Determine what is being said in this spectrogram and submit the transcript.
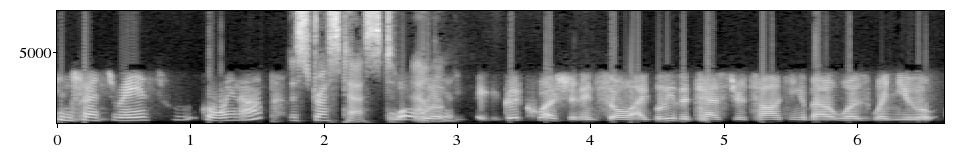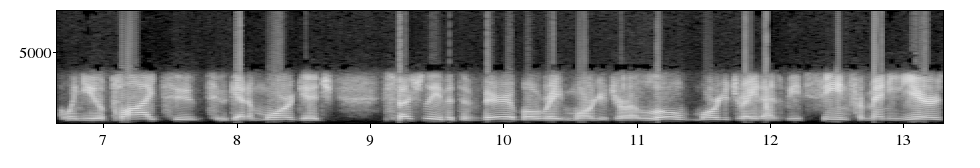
interest rates going up? The stress test. Well, good question. And so I believe the test you're talking about was when you when you apply to to get a mortgage, especially if it's a variable rate mortgage or a low mortgage rate, as we've seen for many years,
